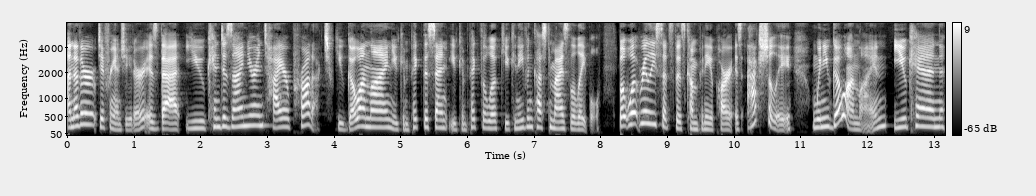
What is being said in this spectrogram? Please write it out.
Another differentiator is that you can design your entire product. You go online, you can pick the scent, you can pick the look, you can even customize the label. But what really sets this company apart is actually when you go online, you can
